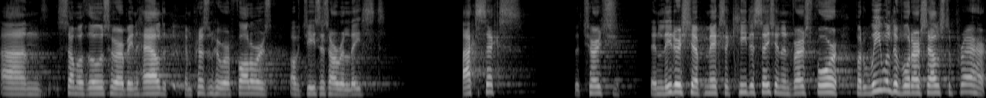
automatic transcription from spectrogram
And some of those who are being held in prison who are followers of Jesus are released. Acts 6, the church in leadership makes a key decision in verse 4 but we will devote ourselves to prayer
